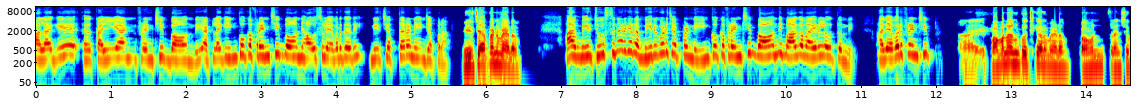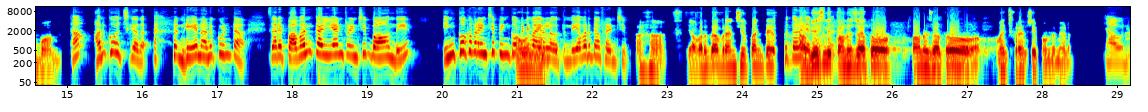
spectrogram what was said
అలాగే కళ్యాణ్ ఫ్రెండ్షిప్ బాగుంది. అట్లాగే ఇంకొక ఫ్రెండ్షిప్ బాగుంది హౌస్లో ఎవరిది అది మీరు చెప్తారా? నేను చెప్పరా మీరు చెప్పండి మేడం. ఆ మీరు చూస్తున్నారు కదా. మీరు కూడా చెప్పండి. ఇంకొక ఫ్రెండ్షిప్ బాగుంది బాగా వైరల్ అవుతుంది. అది ఎవరి ఫ్రెండ్షిప్ పవన్ అనుకోవచ్చు కదా మేడం. పవన్ ఫ్రెండ్షిప్ బాగుంది. అనుకోవచ్చు కదా. నేను అనుకుంటా. సరే పవన్ కళ్యాణ్ ఫ్రెండ్షిప్ బాగుంది. ఇంకొక ఫ్రెండ్షిప్ ఇంకొకటి. వైరల్ అవుతుంది. ఎవరిదా ఫ్రెండ్షిప్? ఎవరిదా ఫ్రెండ్షిప్ అంటే ఆబ్వియస్లీ తనుజతో తనుజతో మంచి ఫ్రెండ్షిప్ ఉంది మేడం. అవును.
